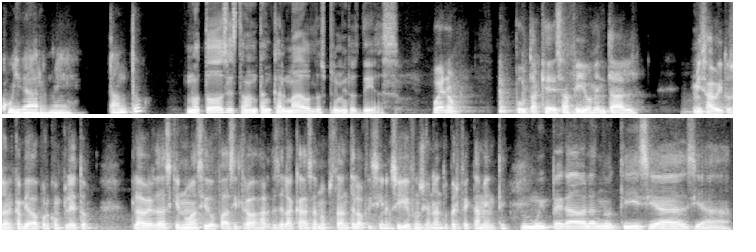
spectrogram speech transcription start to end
cuidarme tanto. No todos estaban tan calmados los primeros días. Bueno, puta, qué desafío mental. Mis hábitos han cambiado por completo. La verdad es que no ha sido fácil trabajar desde la casa, no obstante la oficina sigue funcionando perfectamente. Muy pegado a las noticias y a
